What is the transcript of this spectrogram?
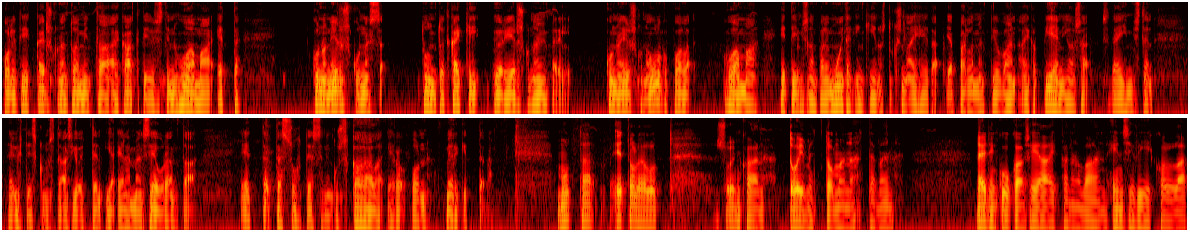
politiikkaa, eduskunnan toimintaa aika aktiivisesti, niin huomaa, että kun on eduskunnassa tuntuu, että kaikki pyörii eduskunnan ympärillä. Kun on eduskunnan ulkopuolella, huomaa, että ihmisillä on paljon muitakin kiinnostuksen aiheita ja parlamentti on vain aika pieni osa sitä ihmisten ja yhteiskunnallisten asioiden ja elämän seurantaa. Että tässä suhteessa niin kuin skaalaero on merkittävä. Mutta et ole ollut suinkaan toimettomana tämän näiden kuukausien aikana, vaan ensi viikolla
